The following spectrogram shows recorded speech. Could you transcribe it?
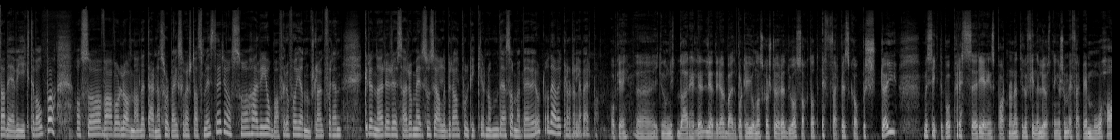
var det vi gikk til valg på. Og så var vår lovnad at Erna Solberg skulle være statsminister. Og så har vi jobba for å få gjennomslag for en grønnere, rausere og mer sosialliberal politikk gjennom det samarbeidet vi har gjort, og det har vi klart å levere på. Ok, eh, ikke noe nytt der heller. Leder i Arbeiderpartiet Jonas Gahr Støre, du har sagt at Frp skaper støy med sikte på å presse regjeringspartnerne til å finne løsninger som Frp må ha.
